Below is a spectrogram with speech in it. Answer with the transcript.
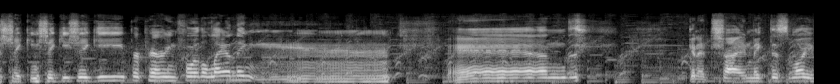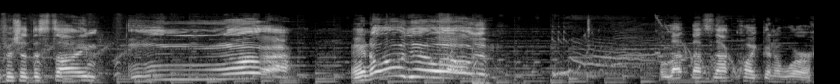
Shaking, shaky, shaky, preparing for the landing. And gonna try and make this more efficient this time. And oh no! Well, that, that's not quite gonna work.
